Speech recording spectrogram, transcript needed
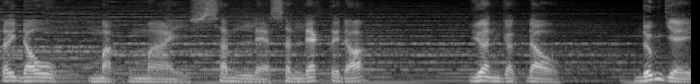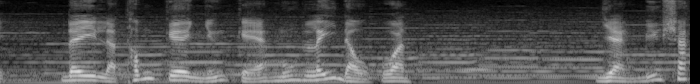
tới đâu, Mặt mày xanh lè xanh lét tới đó. Doanh gật đầu. Đúng vậy, Đây là thống kê những kẻ muốn lấy đầu của anh. Giang biến sắc,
